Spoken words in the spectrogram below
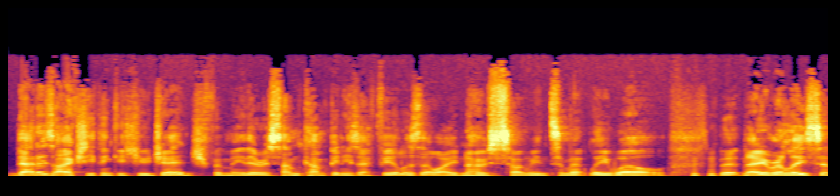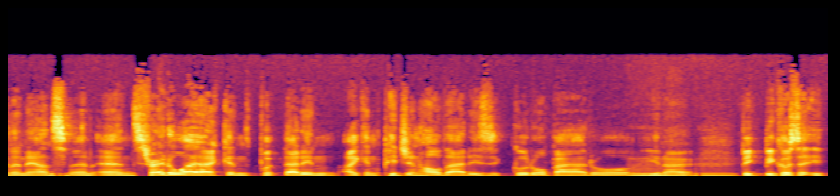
that is I actually think a huge edge for me. There are some companies I feel as though I know so intimately well that they release an announcement, and straight away I can put that in. I can pigeonhole that is it good or bad, or you know, mm-hmm. be, because it,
